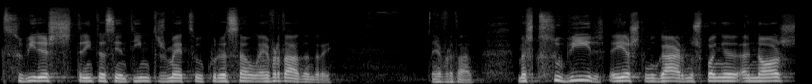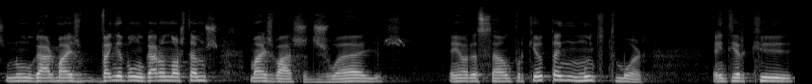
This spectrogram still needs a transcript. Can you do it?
que subir estes 30 centímetros mete o coração. É verdade, Andrei. É verdade. Mas que subir a este lugar nos ponha a nós num lugar mais. venha de um lugar onde nós estamos mais baixos, de joelhos, em oração, porque eu tenho muito temor em ter que.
